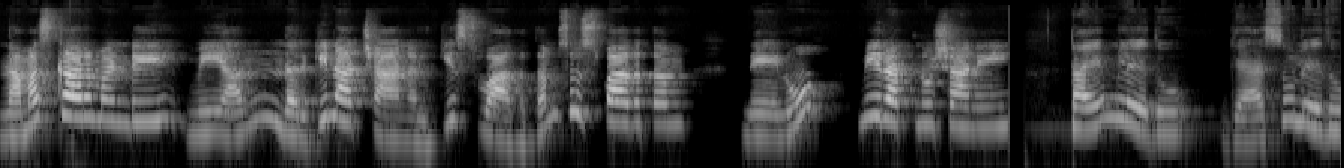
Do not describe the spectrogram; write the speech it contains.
నమస్కారం అండి. మీ అందరికీ నా ఛానల్‌కి స్వాగతం, సుస్వాగతం. నేను మీ రత్నుషాని. టైం లేదు, గ్యాసు లేదు,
